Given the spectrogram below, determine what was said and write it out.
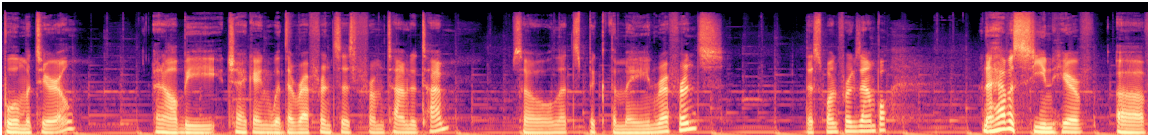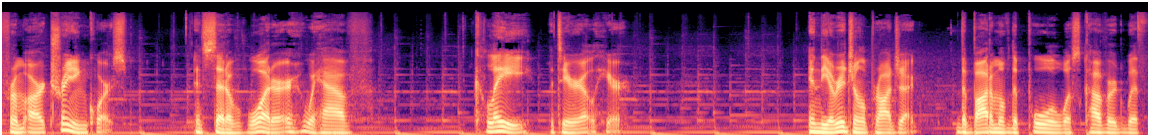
pool material and I'll be checking with the references from time to time. So let's pick the main reference, this one for example. And I have a scene here uh, from our training course instead of water, we have clay material here. In the original project, the bottom of the pool was covered with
